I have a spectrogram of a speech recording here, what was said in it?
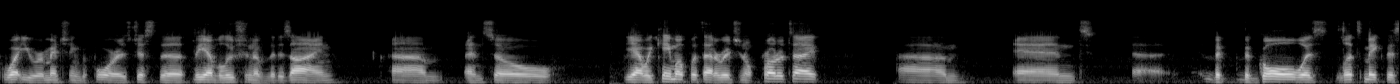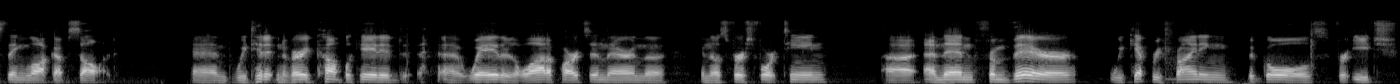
what you were mentioning before is just the the evolution of the design, um, and so yeah, we came up with that original prototype, um, and uh, the the goal was let's make this thing lock up solid, and we did it in a very complicated uh, way. There's a lot of parts in there in the in those first 14 uh, and then from there, we kept refining the goals for each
